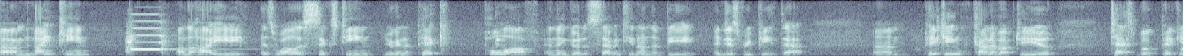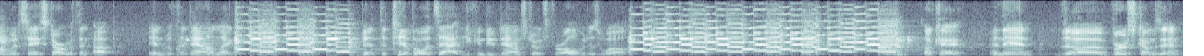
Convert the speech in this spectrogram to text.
um, 19 on the high E as well as 16. You're gonna pick, pull off, and then go to 17 on the B, and just repeat that. Um, picking kind of up to you. Textbook picking would say start with an up, end with the down, like but the tempo it's at, you can do downstrokes for all of it as well. Okay, and then the verse comes in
